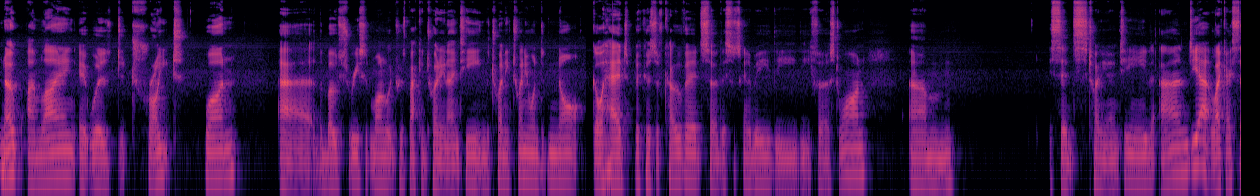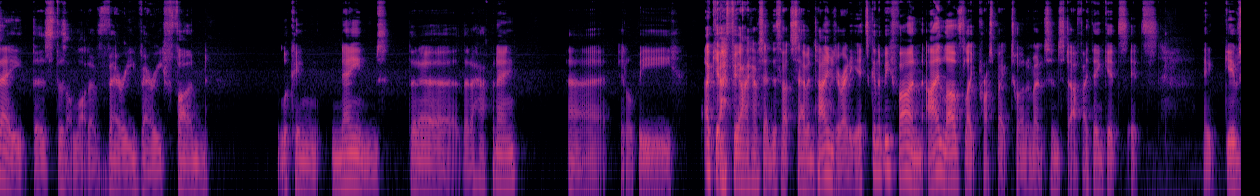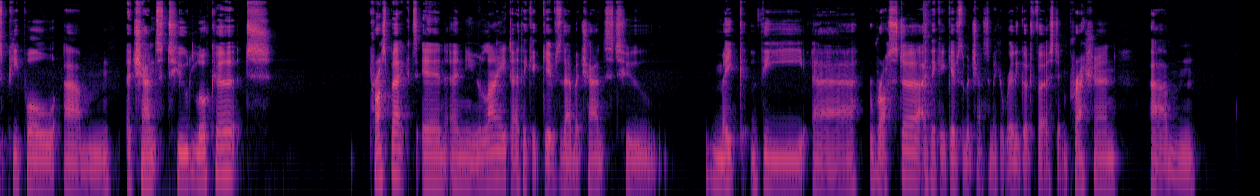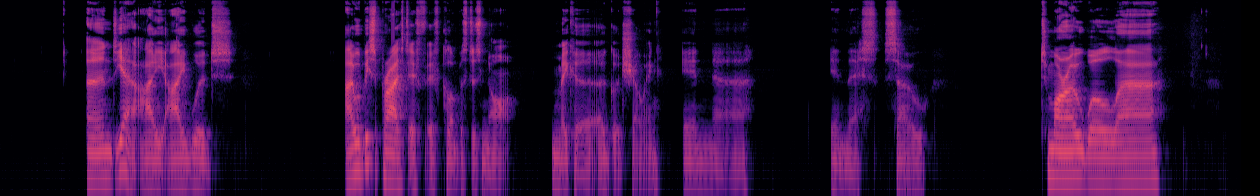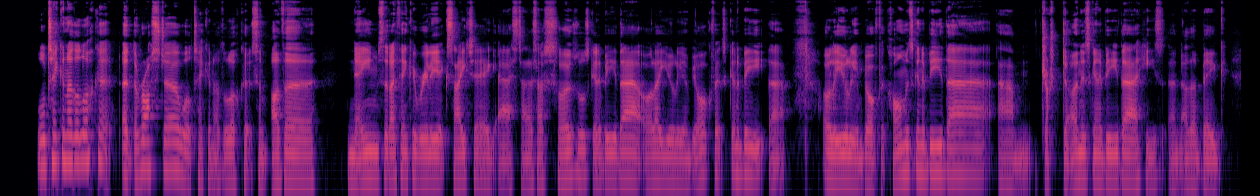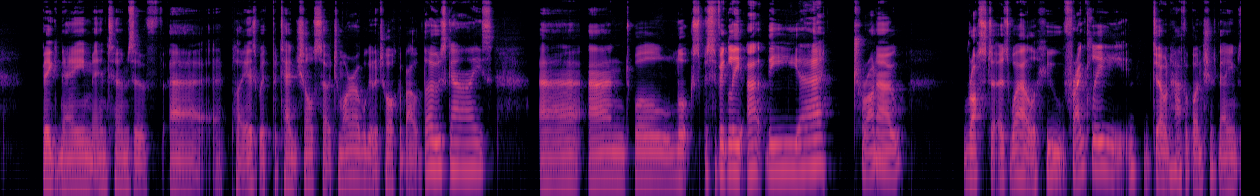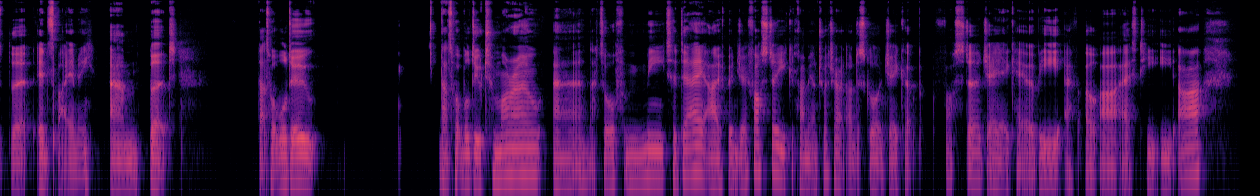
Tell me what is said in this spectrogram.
Nope, I'm lying. It was Detroit one, uh, the most recent one, which was back in 2019. The 2021 did not go ahead because of COVID, so this is going to be the the first one um, since 2019. And yeah, like I say, there's there's a lot of very very fun looking names that are that are happening. Uh, it'll be Okay, I feel like I've said this about seven times already. It's going to be fun. I love like prospect tournaments and stuff. I think it's it's it gives people um, a chance to look at prospect in a new light. I think it gives them a chance to make the uh, roster. I think it gives them a chance to make a really good first impression. Um, and yeah, I I would I would be surprised if if Columbus does not make a, a good showing in uh, in this. So tomorrow we'll uh, we'll take another look at, at the roster. We'll take another look at some other names that I think are really exciting. Uh, Stanislav is going to be there. Ole Julian is going to be there. Ole Julian Bjorgvik-Holm is going to be there. Um, Josh Dunn is going to be there. He's another big big name in terms of uh, players with potential. So tomorrow we're going to talk about those guys, uh, and we'll look specifically at the uh, Toronto roster as well, who frankly don't have a bunch of names that inspire me. Um, but that's what we'll do. That's what we'll do tomorrow. And that's all from me today. I've been Jay Forster. You can find me on Twitter at underscore Jakob Forster, J A K O B F O R S T E R.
